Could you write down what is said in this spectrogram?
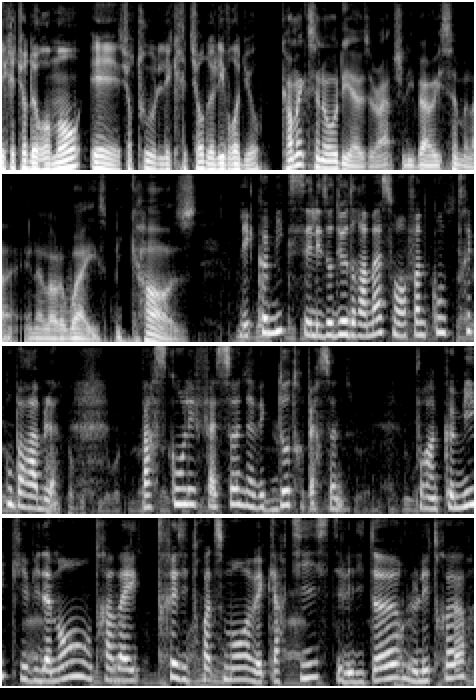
l'écriture de romans et surtout l'écriture de livres audio comics and audios are actually very similar in a lot of ways because Les comics et les audiodramas sont en fin de compte très comparables, parce qu'on les façonne avec d'autres personnes. Pour un comic, évidemment, on travaille très étroitement avec l'artiste et l'éditeur, le lettreur,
